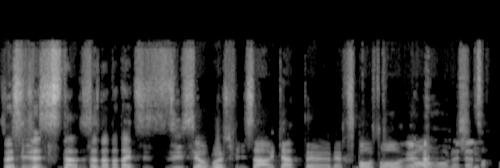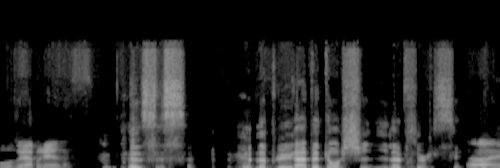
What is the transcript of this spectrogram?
Ça, c'est juste, dans, ça, dans ta tête, tu te dis, si moins je finis ça en 4, euh, merci, bonsoir. Bon, on va le temps de se reposer après. c'est ça. Le plus rapide qu'on finit, le mieux c'est. Ah,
